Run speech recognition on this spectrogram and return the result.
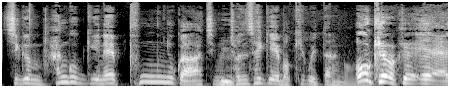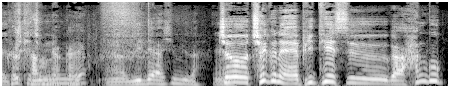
지금 한국인의 풍류가 지금 음. 전 세계에 먹히고 있다는 건가요? 오케이 오케이 예, 그렇게 정리할까요? 예, 위대하십니다. 예. 저 최근에 BTS가 한국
